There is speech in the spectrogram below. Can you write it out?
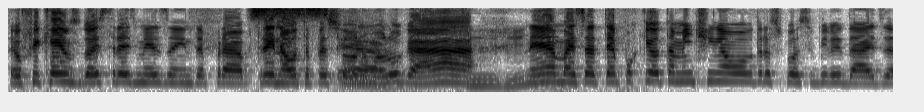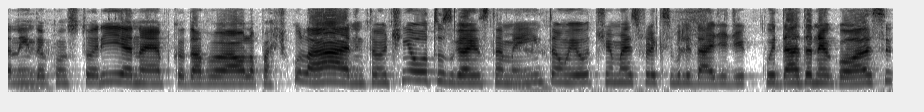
É. Eu fiquei uns dois, três meses ainda pra treinar outra pessoa É. no meu lugar, Uhum. né? Mas até porque eu também tinha outras possibilidades além É. da consultoria. Na época eu dava aula particular, então eu tinha outros ganhos também. É. Então eu tinha mais flexibilidade de cuidar do negócio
